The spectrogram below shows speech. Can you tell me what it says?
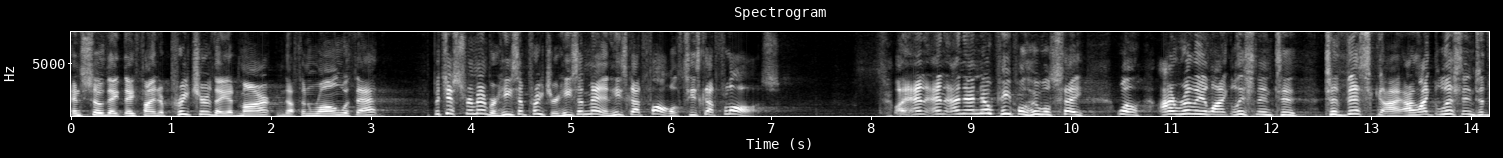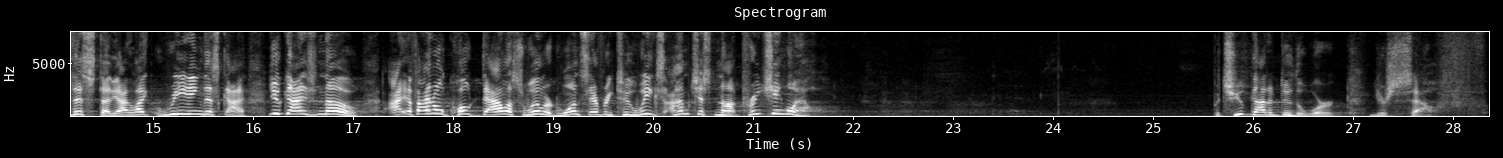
And so they, they find a preacher they admire, nothing wrong with that. But just remember, he's a preacher, he's a man, he's got faults, he's got flaws. And, and, and I know people who will say, well, I really like listening to, to this guy. I like listening to this study. I like reading this guy. You guys know, I, if I don't quote Dallas Willard once every two weeks, I'm just not preaching well. But you've got to do the work yourself.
